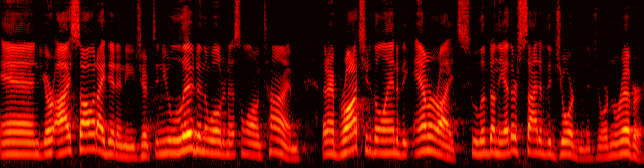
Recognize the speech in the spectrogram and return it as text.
And your eyes saw what I did in Egypt, and you lived in the wilderness a long time. Then I brought you to the land of the Amorites, who lived on the other side of the Jordan, the Jordan River.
